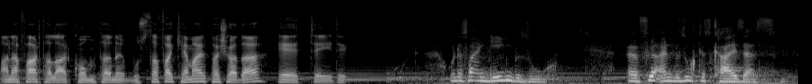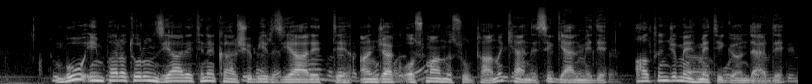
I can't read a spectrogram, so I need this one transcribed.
Anafartalar Komutanı Mustafa Kemal Paşa da heyetteydi. Und das war ein Gegenbesuch äh, für einen Besuch des Kaisers. Bu imparatorun ziyaretine karşı bir ziyaretti ancak Osmanlı Sultanı kendisi gelmedi. 6. Mehmet'i gönderdi.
